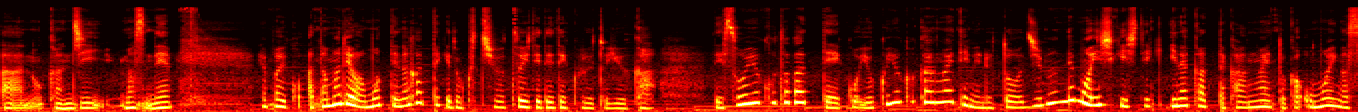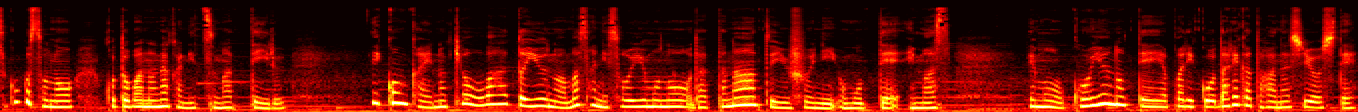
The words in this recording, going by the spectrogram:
あの感じますね。やっぱりこう頭では思ってなかったけど口をついて出てくるというかでそういう言葉ってこうよくよく考えてみると自分でも意識していなかった考えとか思いがすごくその言葉の中に詰まっている。で今回の「今日は」というのはまさにそういうものだったなというふうに思っています。でもこういうのってやっぱりこう誰かと話をして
